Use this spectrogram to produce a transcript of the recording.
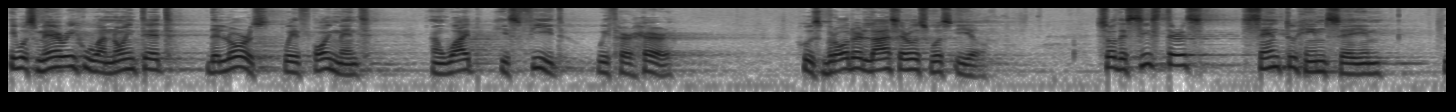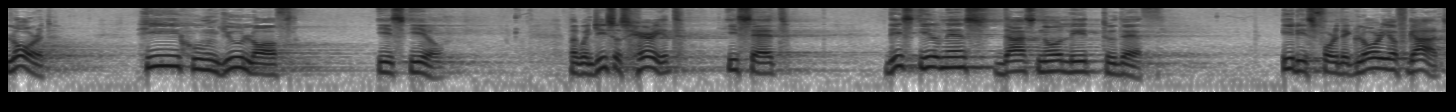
It was Mary who anointed the Lord with ointment and wiped his feet with her hair, whose brother Lazarus was ill. So the sisters sent to him, saying, Lord, he whom you love is ill. But when Jesus heard it, he said, This illness does not lead to death. It is for the glory of God,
